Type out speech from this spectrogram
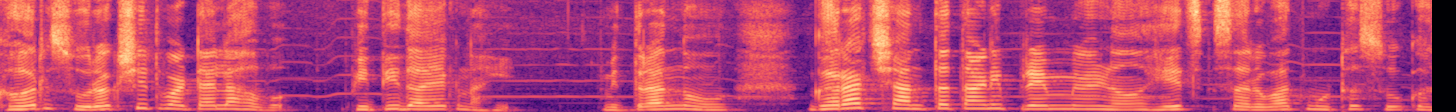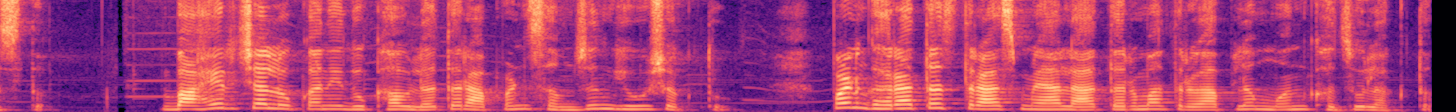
घर सुरक्षित वाटायला हवं भीतीदायक नाही. मित्रांनो घरात शांतता आणि प्रेम मिळणं हेच सर्वात मोठं सुख असतं. बाहेरच्या लोकांनी दुखावलं तर आपण समजून घेऊ शकतो. पण घरातच त्रास मिळाला तर मात्र आपलं मन खचू लागतं.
